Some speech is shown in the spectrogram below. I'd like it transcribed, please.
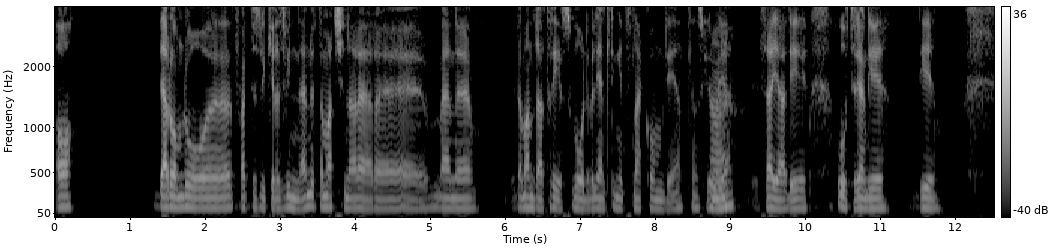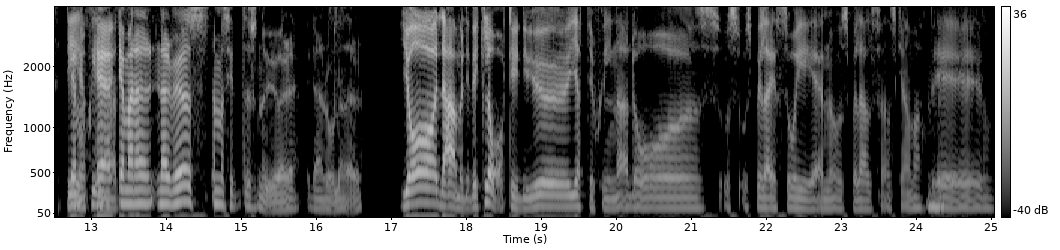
ja, där de då eh, faktiskt lyckades vinna en av matcherna där. Men i de andra tre så var det väl egentligen inget snack om det egentligen skulle jag Nej. vilja säga. Det, återigen, det, det, det är är, en skillnad. Är, är man nervös när man sitter som du gör i den rollen där? Ja, nej, men det är väl klart. Det är ju jätteskillnad att spela SOE än att spela allsvenskan. Va? Mm. Det är,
